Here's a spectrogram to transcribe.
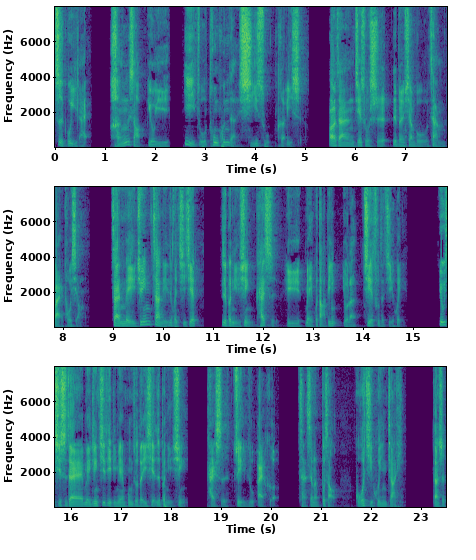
自古以来很少由于。异族通婚的习俗和历史。二战结束时，日本宣布战败投降。在美军占领日本期间，日本女性开始与美国大兵有了接触的机会，尤其是在美军基地里面工作的一些日本女性开始坠入爱河，产生了不少国际婚姻家庭。但是，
